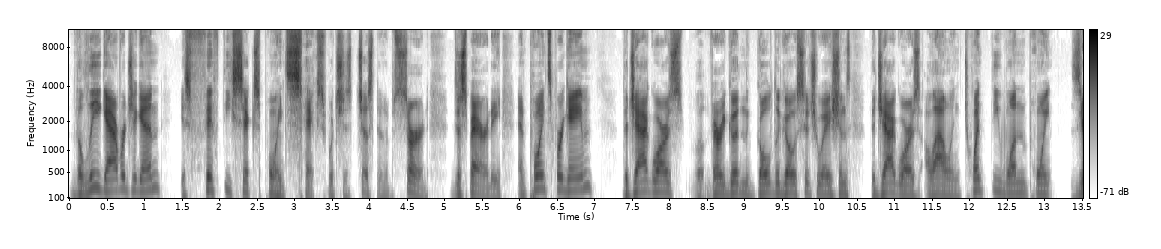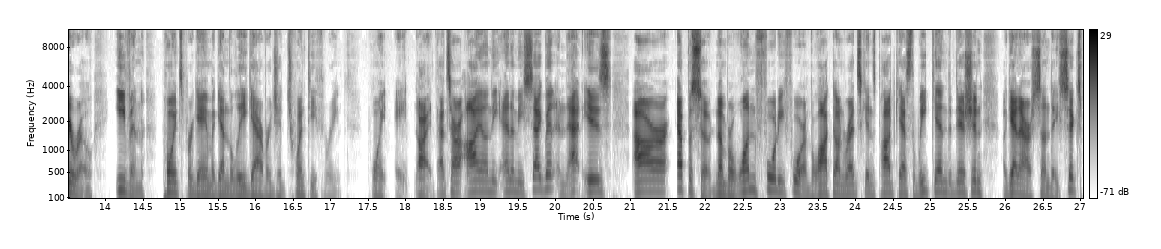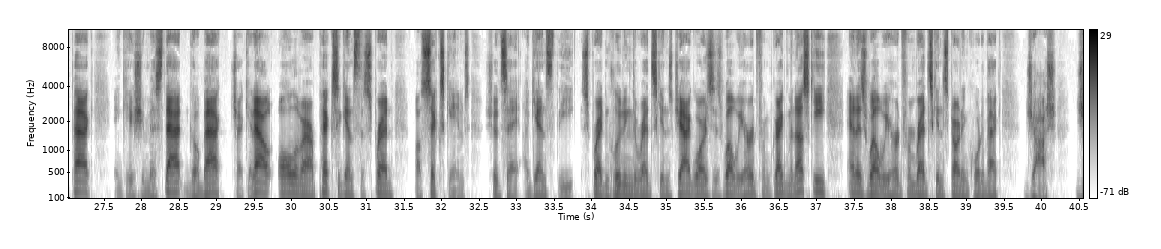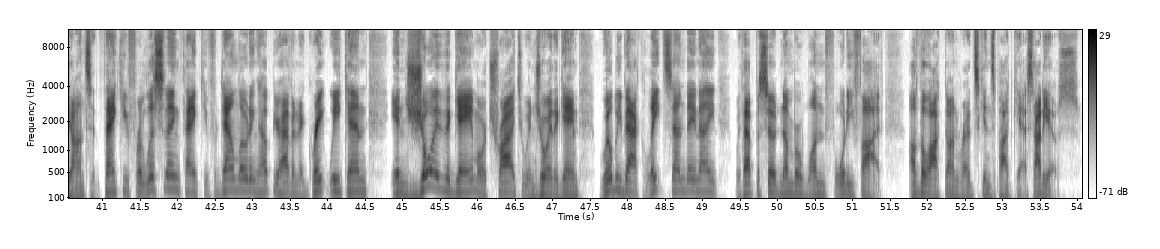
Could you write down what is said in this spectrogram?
The league average, again, is 56.6, which is just an absurd disparity. And points per game, the Jaguars, very good in the goal to go situations. The Jaguars allowing 21.0 even points per game. Again, the league average at 23.8. All right, that's our eye on the enemy segment, and that is our episode number 144 of the Locked On Redskins podcast, the weekend edition. Again, our Sunday six pack. In case you missed that, go back, check it out. All of our picks against the spread, well, six games, should say, against the spread, including the Redskins Jaguars. As well, we heard from Greg Manusky, and as well, we heard from Redskins starting quarterback Josh Johnson. Thank you for listening. Thank you for downloading. Hope you're having a great weekend. Enjoy the game or try to enjoy the game. We'll be back late Sunday night with episode number 145 of the Locked On Redskins podcast. Adios.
